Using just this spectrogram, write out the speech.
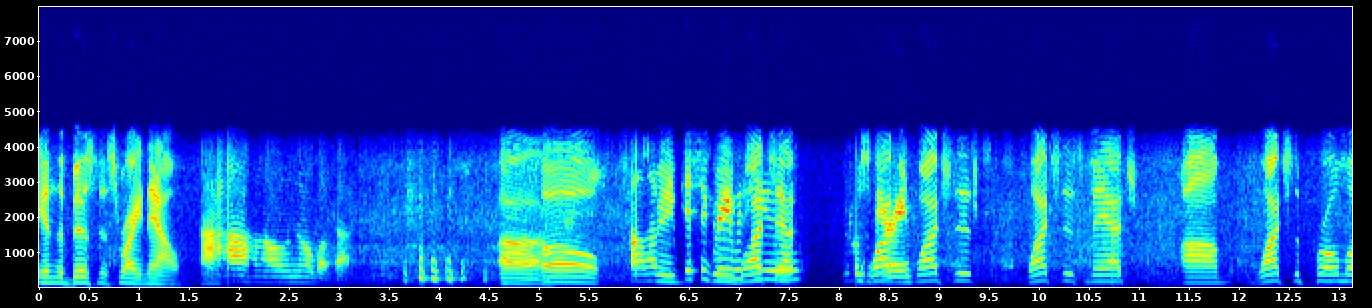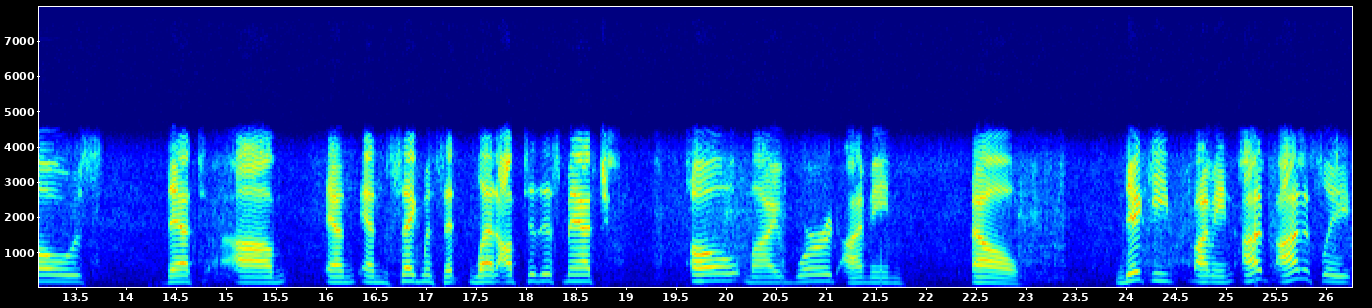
in the business right now. I don't know about that. Uh, oh, I'll have we, to disagree we with watch you, that Rosemary. watch, watch this watch this match um, watch the promos that um, and and the segments that led up to this match. Oh my word. I mean oh nikki i mean i honestly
